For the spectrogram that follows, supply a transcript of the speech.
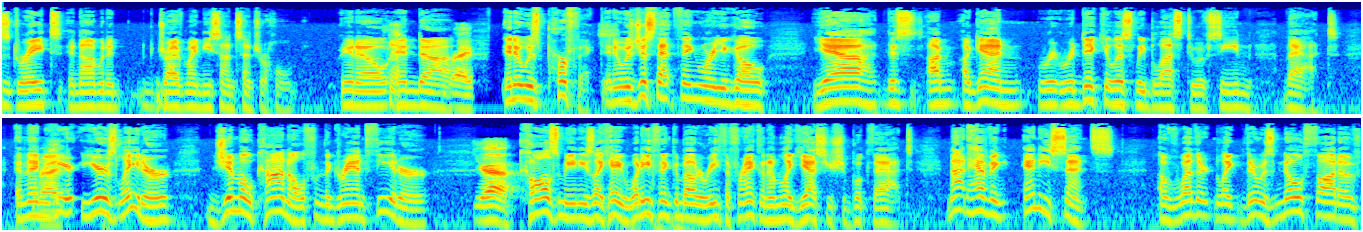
is great," and now I'm gonna drive my Nissan Sentra home, you know, and uh, right. and it was perfect. And it was just that thing where you go yeah this i'm again r- ridiculously blessed to have seen that and then Right. year, years later jim o'connell from the grand theater yeah. calls me and he's like hey what do you think about aretha franklin? I'm like yes you should book that. Not having any sense of whether like there was no thought of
